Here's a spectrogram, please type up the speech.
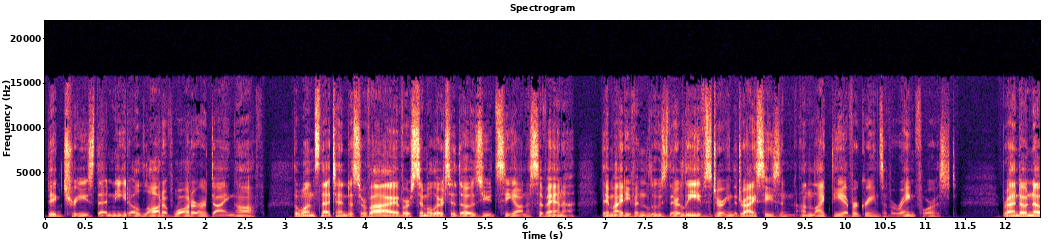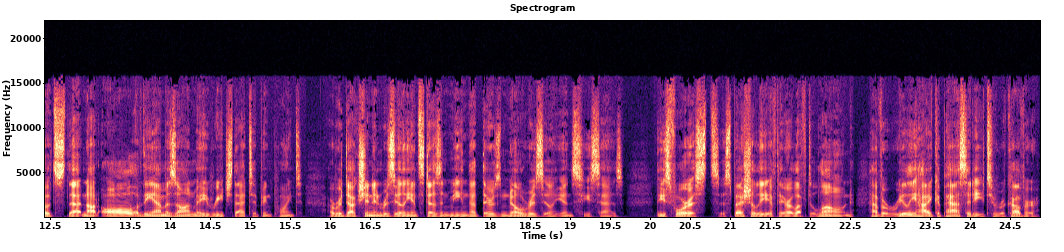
big trees that need a lot of water are dying off. The ones that tend to survive are similar to those you'd see on a savanna. They might even lose their leaves during the dry season, unlike the evergreens of a rainforest. Brando notes that not all of the Amazon may reach that tipping point. A reduction in resilience doesn't mean that there's no resilience, he says. These forests, especially if they are left alone, have a really high capacity to recover.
